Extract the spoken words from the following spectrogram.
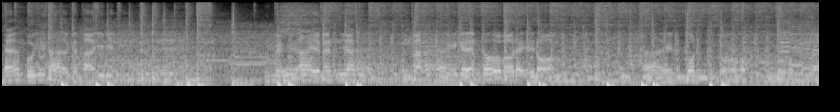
แถมปุ๋ยตากระต่ายบิน มือไอ้แม่นยังมาแก้มโตบ่ได้ดอกายมันคนเป็นดอกโลกกันลา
